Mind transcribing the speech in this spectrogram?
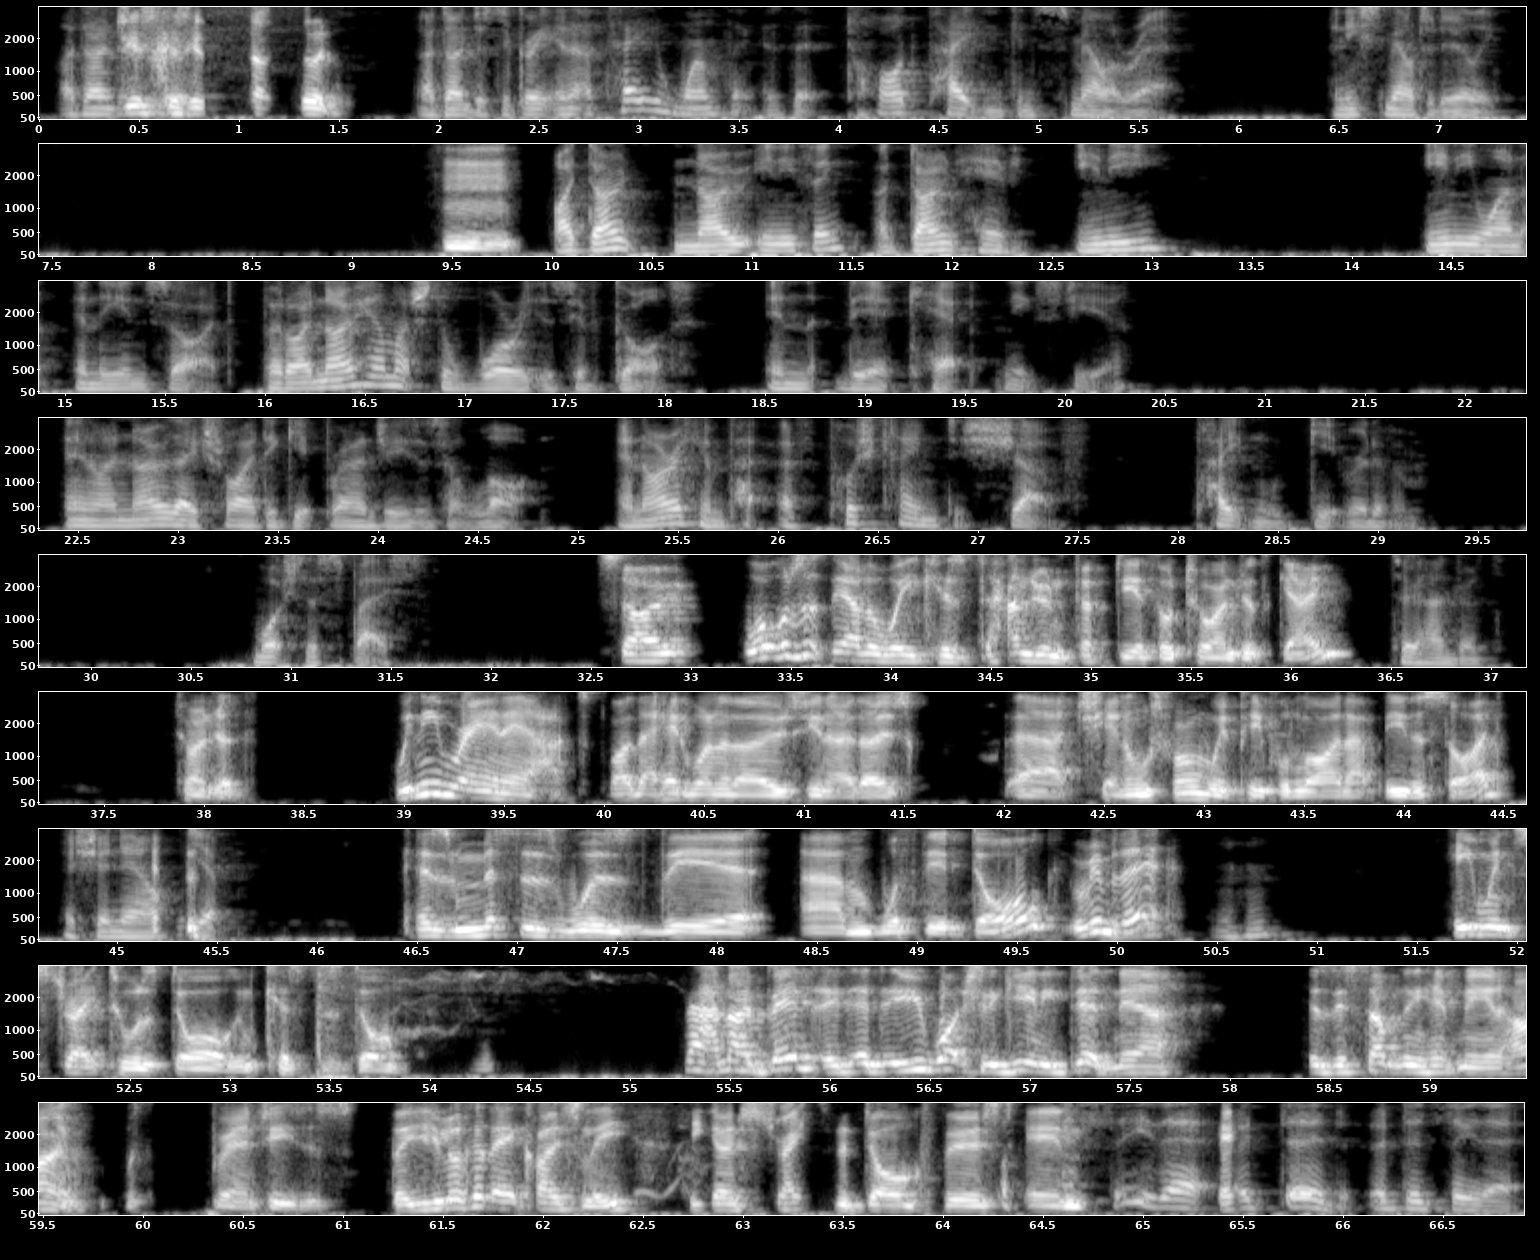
I don't just because he was so good. I don't disagree. And I'll tell you one thing is that Todd Payten can smell a rat. And he smelt it early. Hmm. I don't know anything. I don't have any anyone in the inside, but I know how much the Warriors have got in their cap next year. And I know they tried to get Brown Jesus a lot. And I reckon if push came to shove, Payten would get rid of him. Watch this space. So, what was it the other week? His 150th or 200th game? 200th. 200th. When he ran out, like they had one of those, you know, those uh, channels for him where people line up either side. A Chanel. Yep. His missus was there um, with their dog. Remember that? hmm He went straight to his dog and kissed his dog. no, no, Ben, and- and you watch it again. He did. Now, is there something happening at home with Brown Jesus? But you look at that closely. He goes straight to the dog first, I did and see that. I did. I did see that.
